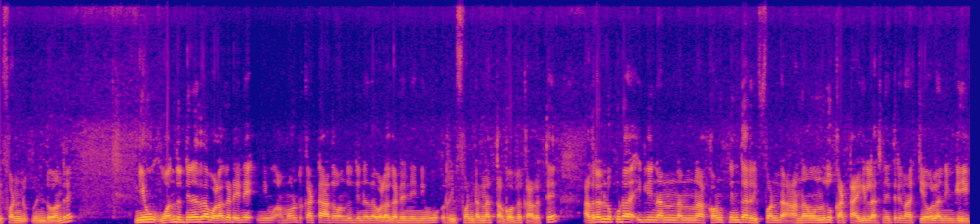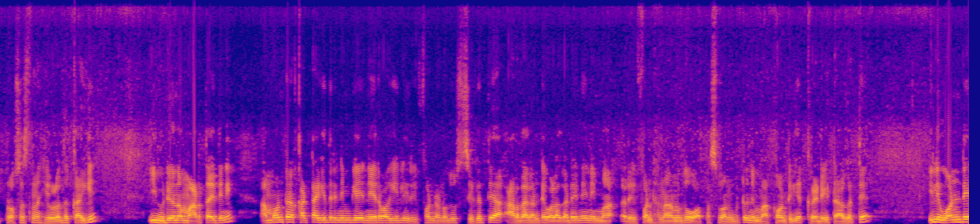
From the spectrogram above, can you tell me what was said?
ರಿಫಂಡ್ ವಿಂಡೋ ಅಂದರೆ ನೀವು ಒಂದು ದಿನದ ಒಳಗಡೆನೆ ನೀವು ಅಮೌಂಟ್ ಕಟ್ ಆದ ಒಂದು ದಿನದ ಒಳಗಡೆನೆ ನೀವು ರಿಫಂಡನ್ನು ತಗೋಬೇಕಾಗುತ್ತೆ. ಅದರಲ್ಲೂ ಕೂಡ ಇಲ್ಲಿ ನನ್ನ ನನ್ನ ಅಕೌಂಟ್ನಿಂದ ರಿಫಂಡ್ ಹಣ ಅನ್ನೋದು ಕಟ್ ಆಗಿಲ್ಲ ಸ್ನೇಹಿತರೆ ನಾನು ಕೇವಲ ನಿಮಗೆ ಈ ಪ್ರೊಸೆಸ್ನ ಹೇಳೋದಕ್ಕಾಗಿ ಈ ವಿಡಿಯೋನ ಮಾಡ್ತಾ ಇದ್ದೀನಿ. ಅಮೌಂಟ್ ಕಟ್ ಆಗಿದ್ರೆ ನಿಮಗೆ ನೇರವಾಗಿ ಇಲ್ಲಿ ರಿಫಂಡ್ ಅನ್ನೋದು ಸಿಗುತ್ತೆ. ಅರ್ಧ ಗಂಟೆ ಒಳಗಡೆನೆ ನಿಮ್ಮ ರಿಫಂಡ್ ಹಣ ಅನ್ನೋದು ವಾಪಸ್ ಬಂದುಬಿಟ್ಟು ನಿಮ್ಮ ಅಕೌಂಟಿಗೆ ಕ್ರೆಡಿಟ್ ಆಗುತ್ತೆ. ಇಲ್ಲಿ ಒನ್ ಡೇ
